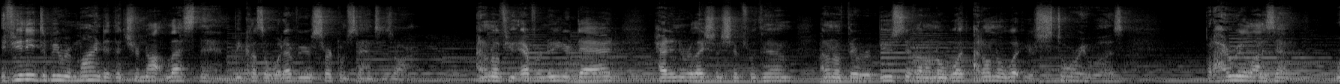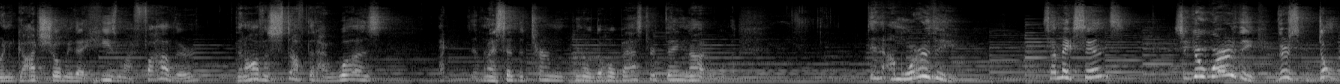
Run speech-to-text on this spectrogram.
if you need to be reminded that you're not less than because of whatever your circumstances are. I don't know if you ever knew your dad, had any relationships with him. I don't know if they were abusive. I don't know what I don't know what your story was. But I realized that when God showed me that he's my father, then all the stuff that I was, like when I said the term, you know, the whole bastard thing, not then I'm worthy. Does that make sense? So you're worthy. There's don't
